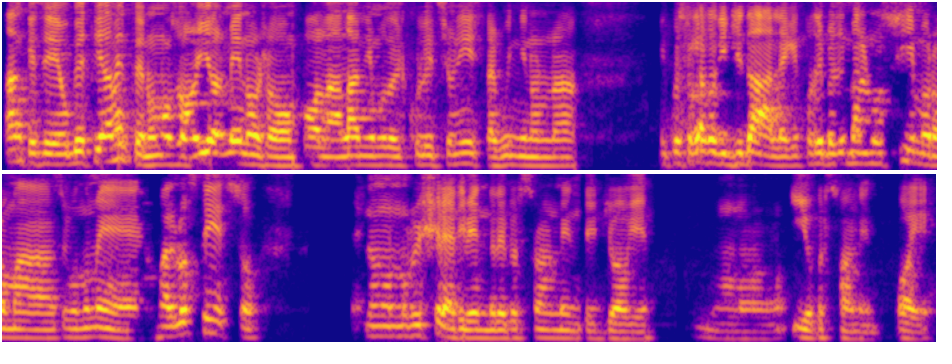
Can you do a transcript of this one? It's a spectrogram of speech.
Anche se obiettivamente non lo so, io almeno ho un po' l'animo del collezionista, quindi non in questo caso digitale, che potrebbe sembrare un ossimoro, ma secondo me vale lo stesso. Non, non riuscirei a rivendere personalmente i giochi, no, io personalmente. Poi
